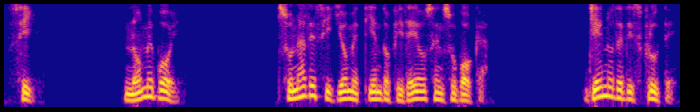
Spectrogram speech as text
Sí. No me voy. Tsunade siguió metiendo fideos en su boca. Lleno de disfrute.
